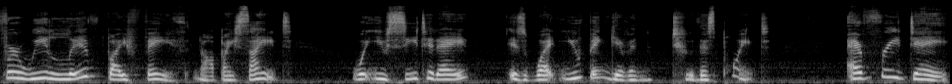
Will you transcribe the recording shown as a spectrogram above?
For we live by faith, not by sight. What you see today is what you've been given to this point. Every day,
